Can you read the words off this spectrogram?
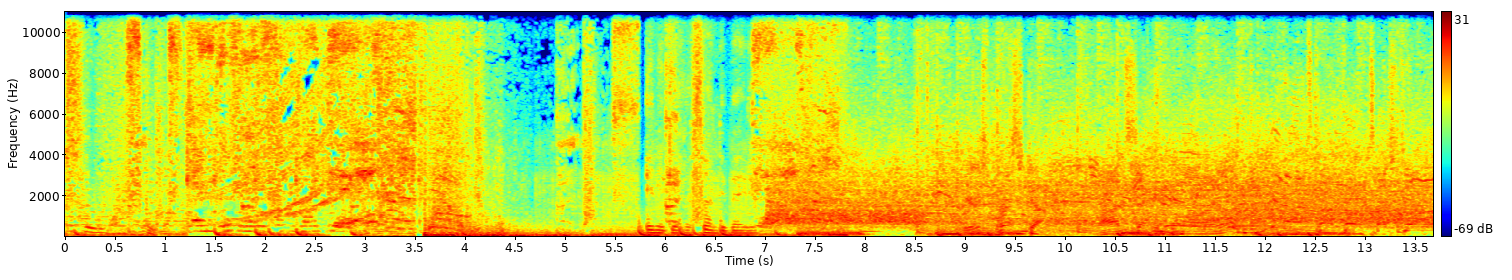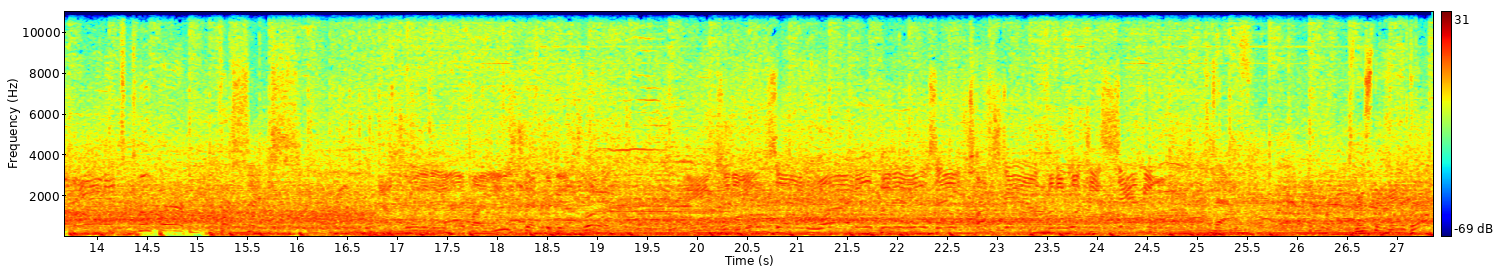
two Any given Sunday, baby. Here's Prescott on second down. And over the middle, it's caught for a touchdown. And it's Cooper for six. Now pointed out by Juszczyk to get through. Touchdown for the rookie Samuel. Tap. Here's the handoff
